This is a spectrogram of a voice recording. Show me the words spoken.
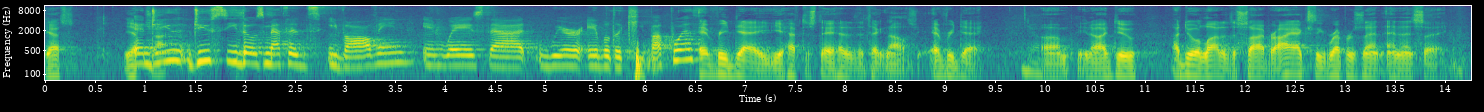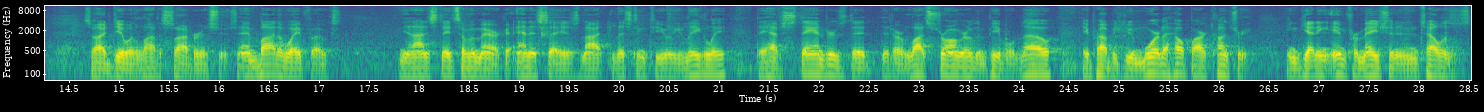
Yes. Yeah, And do you, do you see those methods evolving in ways that we're able to keep up with? Every day, you have to stay ahead of the technology, every day. Um, You know, I do, I do a lot of the cyber. I actually represent NSA, so I deal with a lot of cyber issues. And by the way, folks, the United States of America, NSA is not listening to you illegally. They have standards that, that are a lot stronger than people know. They probably do more to help our country in getting information and intelligence,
